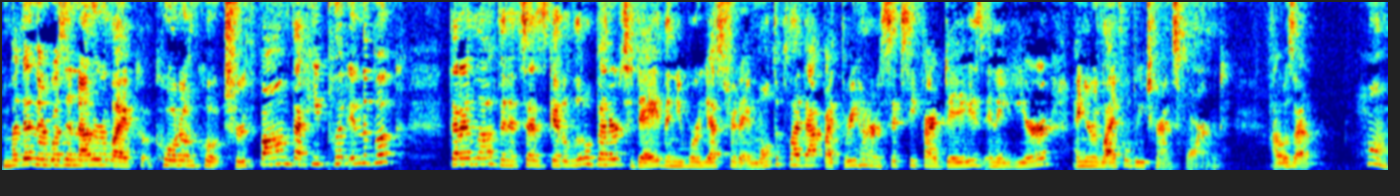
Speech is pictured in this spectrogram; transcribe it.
but then there was another like quote unquote truth bomb that he put in the book that I loved, and it says, "Get a little better today than you were yesterday. Multiply that by 365 days in a year, and your life will be transformed." I was like, huh,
